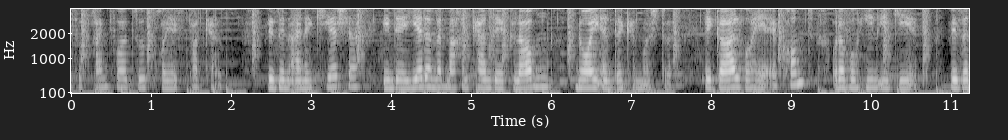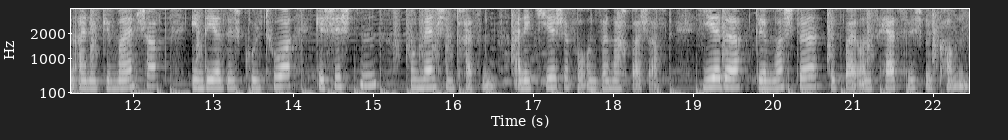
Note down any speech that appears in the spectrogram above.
zu Frankfurt Süd Projekt Podcast. Wir sind eine Kirche, in der jeder mitmachen kann, der Glauben neu entdecken möchte. Egal woher er kommt oder wohin er geht. Wir sind eine Gemeinschaft, in der sich Kultur, Geschichten und Menschen treffen. Eine Kirche für unsere Nachbarschaft. Jeder, der möchte, ist bei uns herzlich willkommen.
